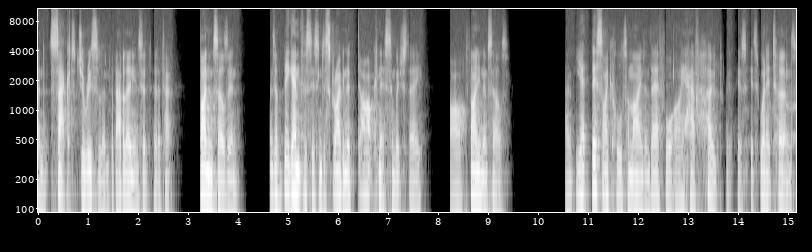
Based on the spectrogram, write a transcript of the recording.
and sacked Jerusalem, the Babylonians had, had attacked, find themselves in. There's a big emphasis in describing the darkness in which they are finding themselves. And yet this I call to mind, and therefore I have hope. It's, it's when it turns.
